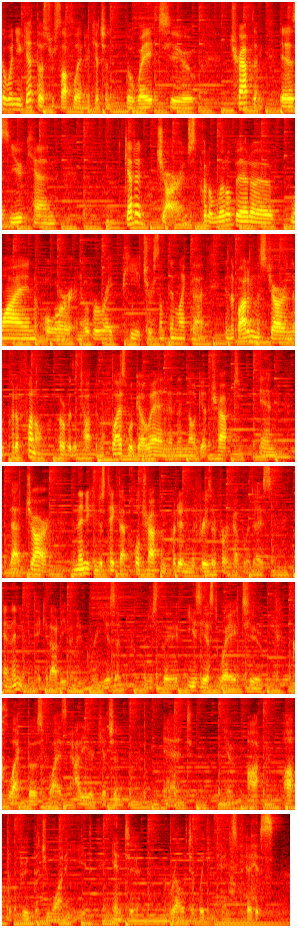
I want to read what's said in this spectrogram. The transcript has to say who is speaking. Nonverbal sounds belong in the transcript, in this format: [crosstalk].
Speaker 1: So when you get those Drosophila in your kitchen, the way to trap them is you can get a jar and just put a little bit of wine or an overripe peach or something like that in the bottom of this jar and then put a funnel over the top and the flies will go in and then they'll get trapped in that jar. And then you can just take that whole trap and put it in the freezer for a couple of days. And then you can take it out even and reuse it. Which is the easiest way to collect those flies out of your kitchen and off the food that you want to eat into a relatively contained [laughs] space.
